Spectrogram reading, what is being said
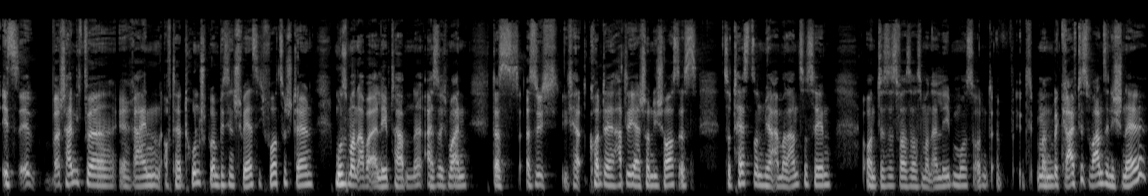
ist äh, wahrscheinlich für rein auf der Tonspur ein bisschen schwer sich vorzustellen, muss man aber erlebt haben. Ne? Also ich meine, das, also ich, ich konnte, hatte ja schon die Chance, es zu testen und mir einmal anzusehen. Und das ist was, was man erleben muss. Und äh, man begreift es wahnsinnig schnell.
